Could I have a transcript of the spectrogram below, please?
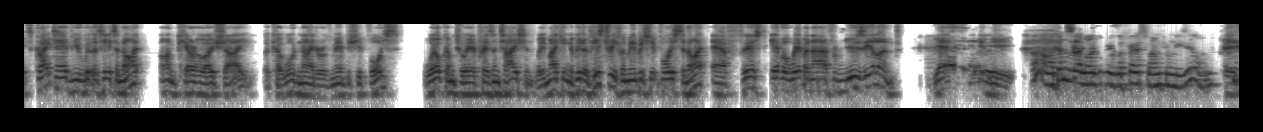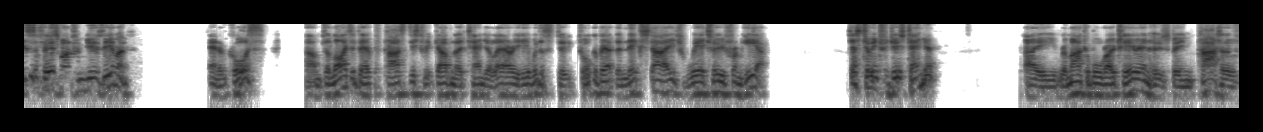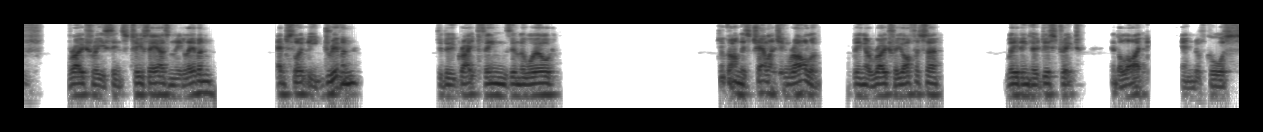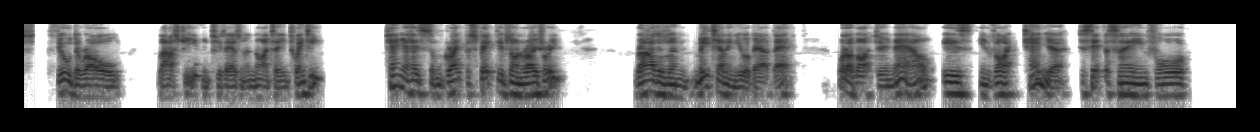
It's great to have you with us here tonight. I'm Kerro O'Shea, the coordinator of Membership Voice. Welcome to our presentation. We're making a bit of history for Membership Voice tonight, our first ever webinar from New Zealand. Yeah. Oh, I didn't so, realise it was the first one from New Zealand. it's the first one from New Zealand. And of course, I'm delighted to have past District Governor Tania Lowery here with us to talk about the next stage, where to from here. Just to introduce Tania, a remarkable Rotarian who's been part of Rotary since 2011, absolutely driven to do great things in the world. Took on this challenging role of being a Rotary officer, leading her district and the like, and of course, filled the role last year in 2019 20. Tanya has some great perspectives on Rotary. Rather than me telling you about that, what I might do now is invite Tania to set the scene for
